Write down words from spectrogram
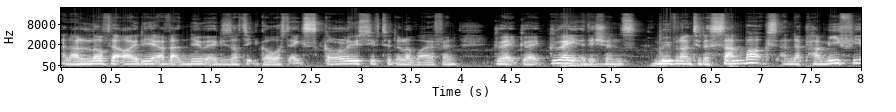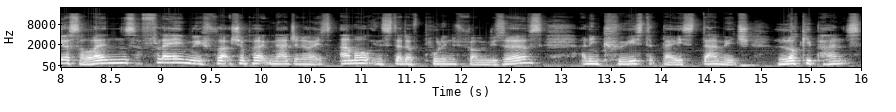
And I love the idea of that new exotic ghost exclusive to the Leviathan. Great, great, great additions. Moving on to the sandbox and the Prometheus lens. Flame refraction perk now generates ammo instead of pulling from reserves and increased base damage. Lucky Pants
